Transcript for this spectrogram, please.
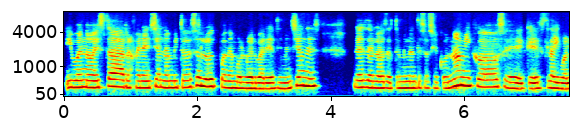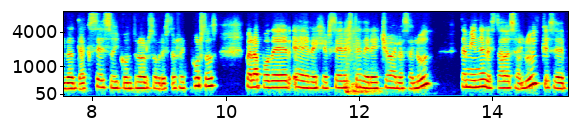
Y bueno, esta referencia al ámbito de salud puede envolver varias dimensiones, desde los determinantes socioeconómicos, eh, que es la igualdad de acceso y control sobre estos recursos, para poder eh, ejercer este derecho a la salud, también el estado de salud, que se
